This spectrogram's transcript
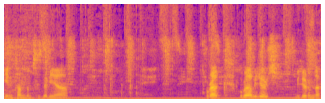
Yeni tanıdım sizleri ya. Burak, Burak'ı biliyoruz. Biliyorum da.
